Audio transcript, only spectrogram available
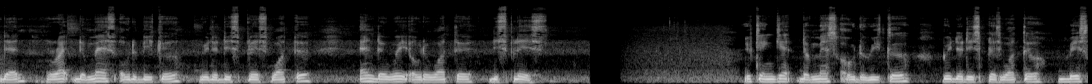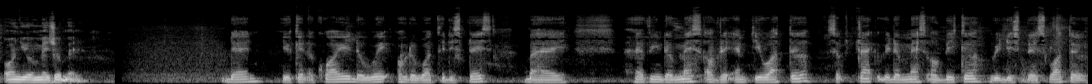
Then write the mass of the beaker with the displaced water and the weight of the water displaced. You can get the mass of the beaker with the displaced water based on your measurement. Then you can acquire the weight of the water displaced by having the mass of the empty water subtract with the mass of beaker with displaced water.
